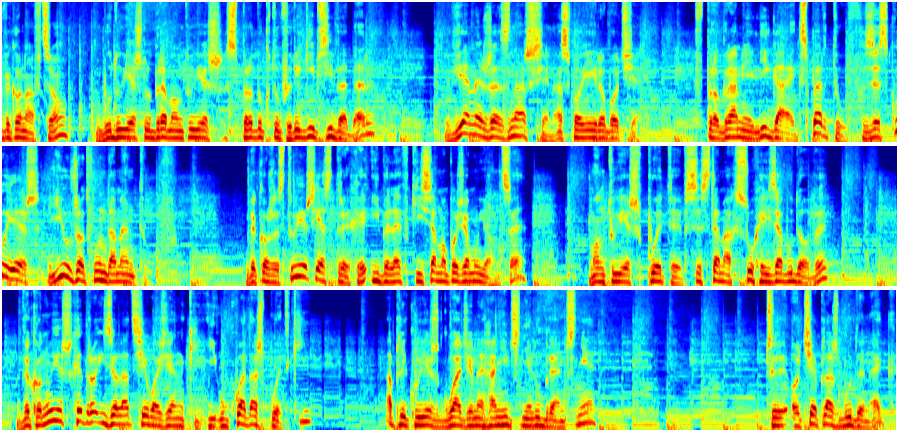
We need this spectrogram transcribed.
wykonawcą? Budujesz lub remontujesz z produktów Rigips i Weber? Wiemy, że znasz się na swojej robocie. W programie Liga Ekspertów zyskujesz już od fundamentów. Wykorzystujesz jastrychy i wylewki samopoziomujące? Montujesz płyty w systemach suchej zabudowy? Wykonujesz hydroizolację łazienki i układasz płytki? Aplikujesz gładzie mechanicznie lub ręcznie? Czy ocieplasz budynek?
